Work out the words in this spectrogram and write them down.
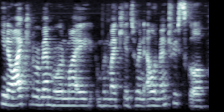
You know, I can remember when my when my kids were in elementary school,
